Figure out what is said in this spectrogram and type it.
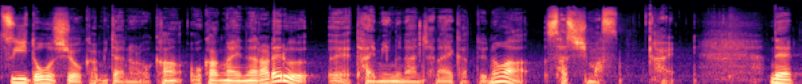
次どうしようかみたいなのをお考えになられるタイミングなんじゃないかというのは察します。はい。で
